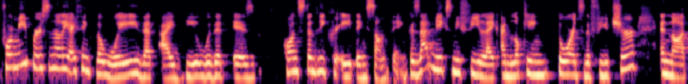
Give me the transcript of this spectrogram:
For me personally, I think the way that I deal with it is constantly creating something because that makes me feel like I'm looking towards the future and not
